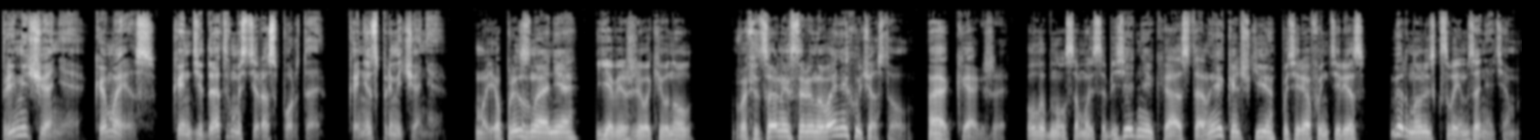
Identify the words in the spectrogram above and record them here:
Примечание. КМС. Кандидат в мастера спорта. Конец примечания. «Мое признание», — я вежливо кивнул. «В официальных соревнованиях участвовал?» «А как же», — улыбнулся мой собеседник, а остальные качки, потеряв интерес, вернулись к своим занятиям.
